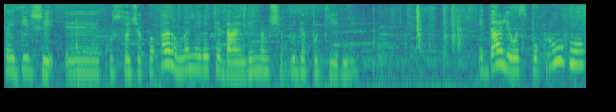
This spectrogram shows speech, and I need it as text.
Цей більший е, кусочок паперу ми не викидаємо, він нам ще буде потрібний. І далі ось по кругу,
